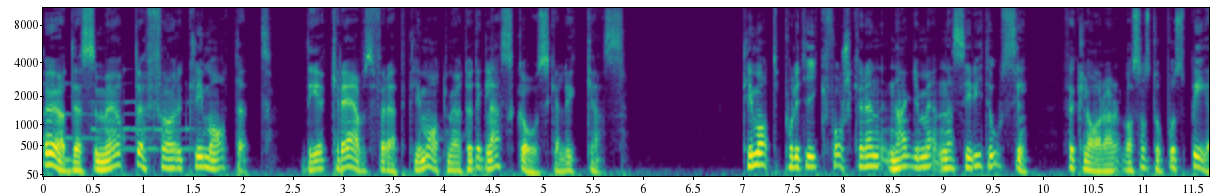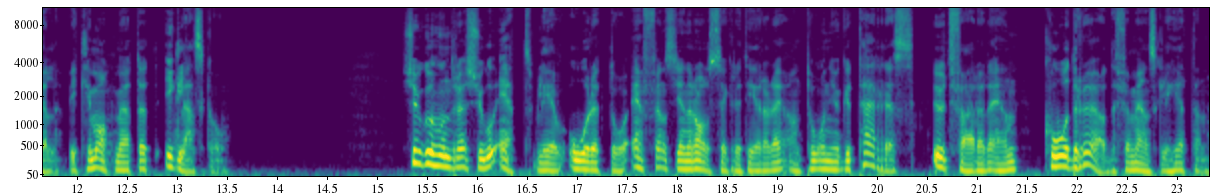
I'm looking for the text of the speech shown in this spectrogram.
Ödesmöte för klimatet. Det krävs för att klimatmötet i Glasgow ska lyckas. Klimatpolitikforskaren Nagme Nasiritusi förklarar vad som står på spel vid klimatmötet i Glasgow. 2021 blev året då FNs generalsekreterare Antonio Guterres utfärdade en kod röd för mänskligheten.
